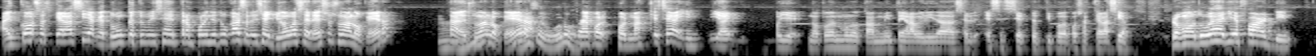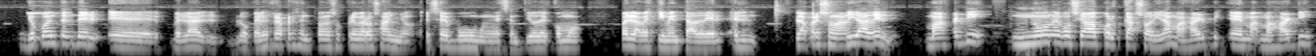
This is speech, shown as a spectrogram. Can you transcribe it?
hay cosas que él hacía que tú, aunque estuvieses en el trampolín de tu casa, te decías, yo no voy a hacer eso, es una loquera. O sea, es una loquera. No, seguro. O sea, por, por más que sea, y, y hay- oye, no todo el mundo también tiene la habilidad de hacer ese cierto tipo de cosas que él hacía. Pero cuando tú ves a Jeff Hardy, yo puedo entender, eh, ¿verdad? Lo que él representó en esos primeros años, ese boom en el sentido de cómo, pues, la vestimenta de él, el- la personalidad de él. Matt Hardy no negociaba por casualidad. Matt Hardy, eh,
